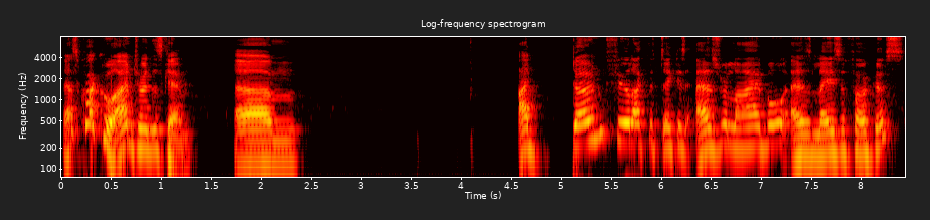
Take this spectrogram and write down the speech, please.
That's quite cool. I enjoyed this game. Um, I don't feel like the deck is as reliable as Laser Focus.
